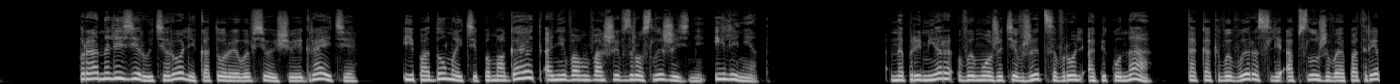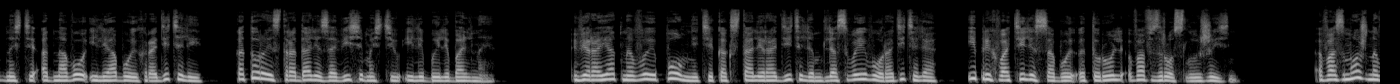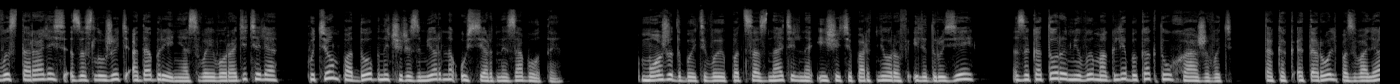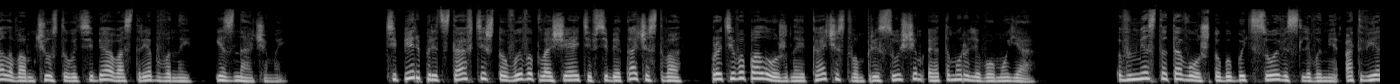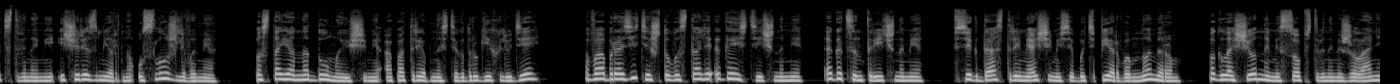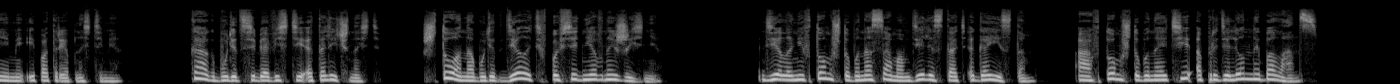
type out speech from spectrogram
Проанализируйте роли, которые вы все еще играете, и подумайте, помогают они вам в вашей взрослой жизни или нет. Например, вы можете вжиться в роль опекуна, так как вы выросли, обслуживая потребности одного или обоих родителей, которые страдали зависимостью или были больны. Вероятно, вы помните, как стали родителем для своего родителя и прихватили с собой эту роль во взрослую жизнь. Возможно, вы старались заслужить одобрение своего родителя путем подобной чрезмерно усердной заботы. Может быть, вы подсознательно ищете партнеров или друзей, за которыми вы могли бы как-то ухаживать, так как эта роль позволяла вам чувствовать себя востребованной и значимой. Теперь представьте, что вы воплощаете в себе качества, противоположные качествам, присущим этому ролевому «я». Вместо того, чтобы быть совестливыми, ответственными и чрезмерно услужливыми, постоянно думающими о потребностях других людей, вообразите, что вы стали эгоистичными, эгоцентричными, всегда стремящимися быть первым номером, поглощенными собственными желаниями и потребностями. Как будет себя вести эта личность? Что она будет делать в повседневной жизни? Дело не в том, чтобы на самом деле стать эгоистом, а в том, чтобы найти определенный баланс.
